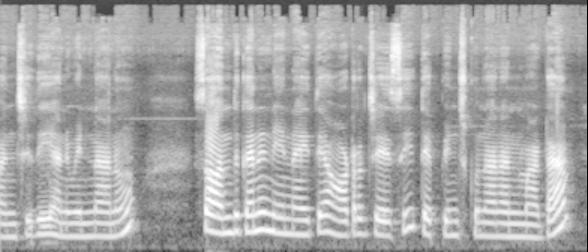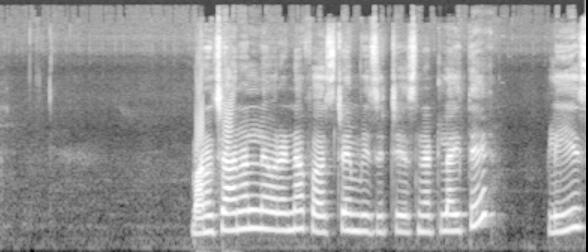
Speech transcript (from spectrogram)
మంచిది అని విన్నాను. సో అందుకని నేనైతే ఆర్డర్ చేసి తెప్పించుకున్నాను అనమాట మన ఛానల్ని ఎవరైనా ఫస్ట్ టైం విజిట్ చేసినట్లయితే ప్లీజ్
